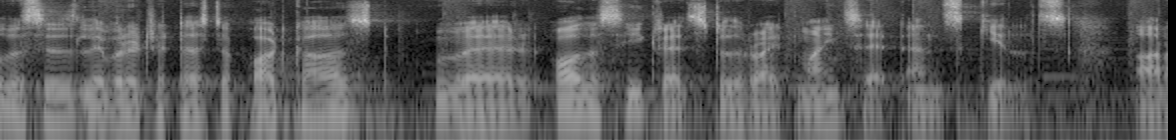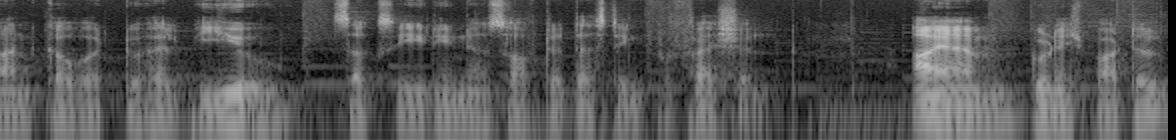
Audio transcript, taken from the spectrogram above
this is Liberated Tester podcast, where all the secrets to the right mindset and skills are uncovered to help you succeed in your software testing profession. I am Gunesh Patil,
